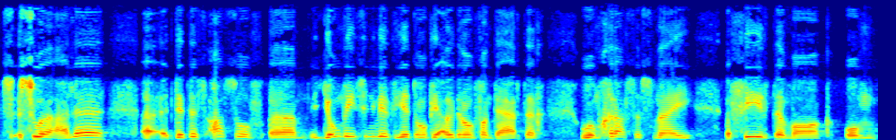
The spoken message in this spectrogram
So, so hulle uh, dit is asof um jong mense nie meer weet om op die ouderdom van 30 hoe om gras te sny, 'n vuur te maak, om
